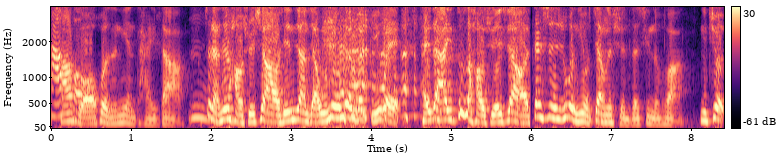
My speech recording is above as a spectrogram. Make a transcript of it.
哈佛或者是念台大，嗯、这两间好学校。我先这样讲，我没有任何诋毁 台大都是好学校。但是如果你有这样的选择性的话，你就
